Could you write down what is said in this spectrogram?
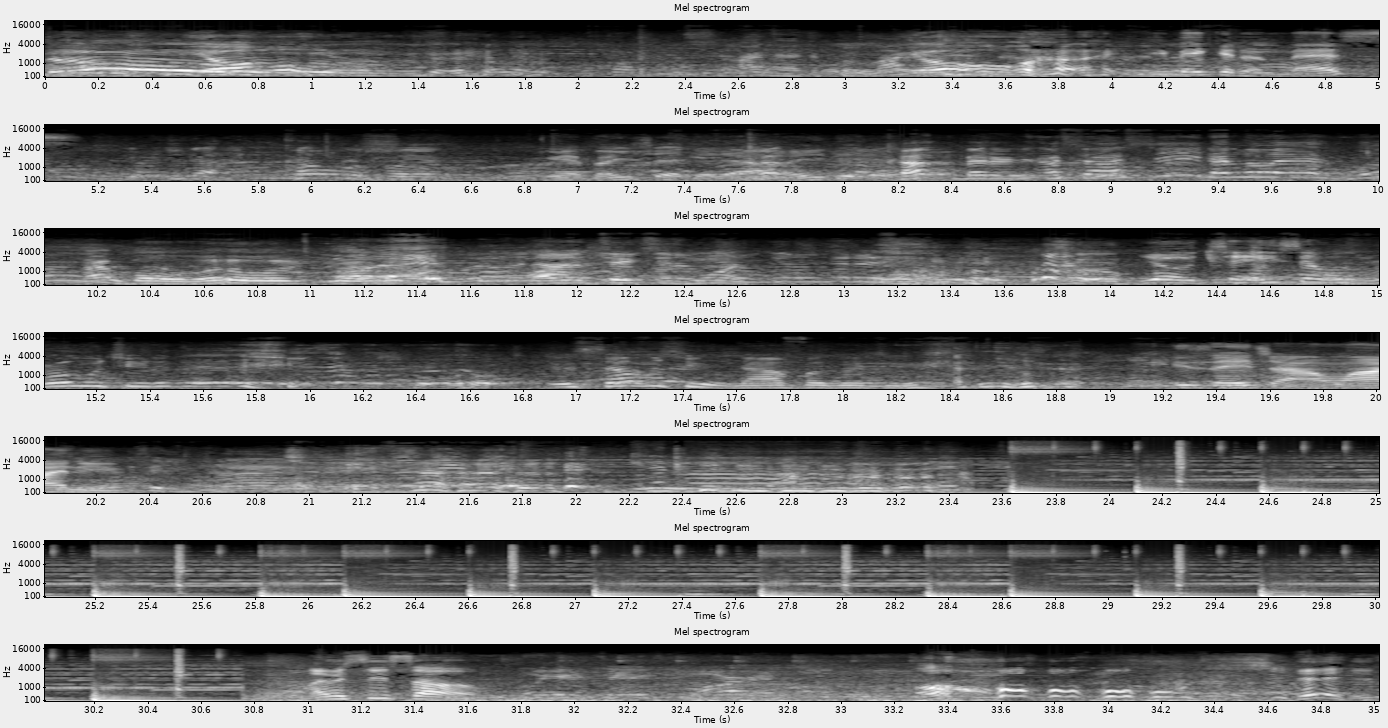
No. Yo, yo, you making a mess? Yeah, bro, you should have did that. He did it. Cup better. That's what I said. That little ass bowl. That bowl, was All it takes is one. Yo, Tay, he said, what's wrong with you, nigga? What's up with you? Nah, I fuck with you. He said trying to whine you. Let me see some. Oh, oh shit.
